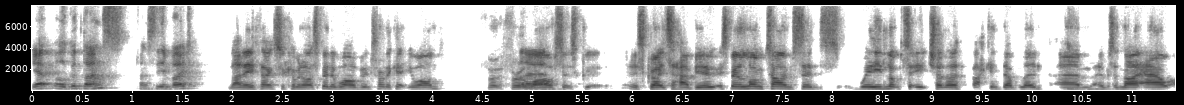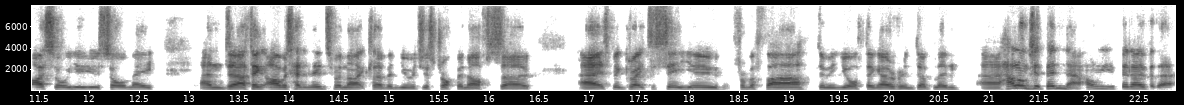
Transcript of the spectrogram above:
Yeah, all good. Thanks. Thanks for the invite. Lanny, thanks for coming on. It's been a while. We've been trying to get you on for, for a uh, while, so it's it's great to have you. It's been a long time since we looked at each other back in Dublin. Um, it was a night out. I saw you, you saw me, and uh, I think I was heading into a nightclub and you were just dropping off. So uh, it's been great to see you from afar doing your thing over in Dublin. Uh, how long's it been now? How long have you been over there?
